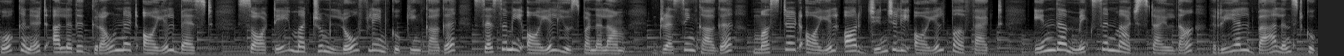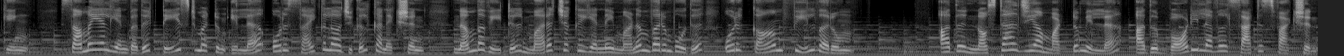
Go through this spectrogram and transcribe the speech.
கோகனட் அல்லது கிரவுண்ட்நட் ஆயில் பெஸ்ட் சாட்டே மற்றும் லோ ஃப்ளேம் குக்கிங்காக செசமி ஆயில் யூஸ் பண்ணலாம். ட்ரெஸ்ஸிங்காக mustard oil or gingelly oil perfect இந்த மிக்ஸ் அண்ட் மேட்ச் ஸ்டைல் தான் ரியல் பேலன்ஸ்ட் குக்கிங் சமையல் என்பது டேஸ்ட் மட்டும் இல்ல ஒரு சைக்கலாஜிக்கல் கனெக்ஷன் நம்ம வீட்டில் மரச்சக்கு எண்ணெய் மனம் வரும்போது ஒரு காம் ஃபீல் வரும். அது நொஸ்டால்ஜியா மட்டும் இல்ல அது பாடி லெவல் சாட்டிஸ்ஃபேக்ஷன்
